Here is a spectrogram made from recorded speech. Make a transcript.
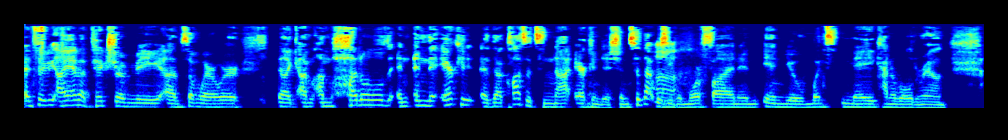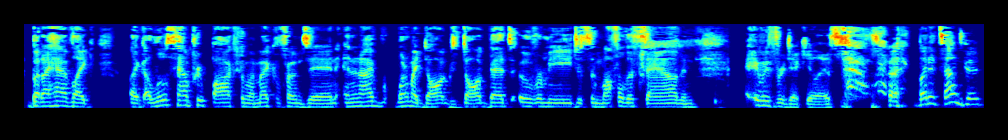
and so I have a picture of me um, somewhere where like I'm, I'm huddled and, and the air, the closet's not air conditioned. So that was uh. even more fun. And, and, you know, once May kind of rolled around, but I have like like a little soundproof box with my microphones in, and then I have one of my dog's dog beds over me just to muffle the sound, and it was ridiculous, but it sounds good.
